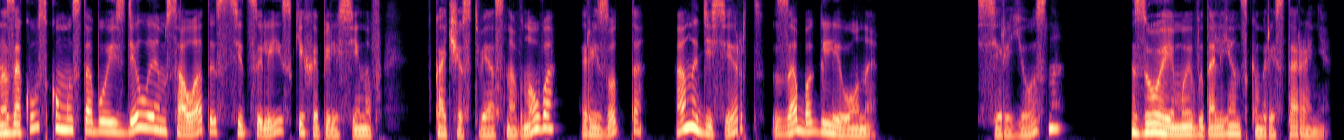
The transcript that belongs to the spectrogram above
На закуску мы с тобой сделаем салат из сицилийских апельсинов. В качестве основного — ризотто, а на десерт — забаглионе. Серьезно? Зои, мы в итальянском ресторане.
